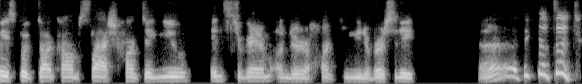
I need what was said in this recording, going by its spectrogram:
Facebook.com slash Haunting You. Instagram under Haunting University. Uh, I think that's it.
